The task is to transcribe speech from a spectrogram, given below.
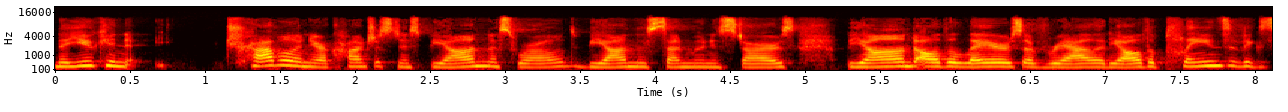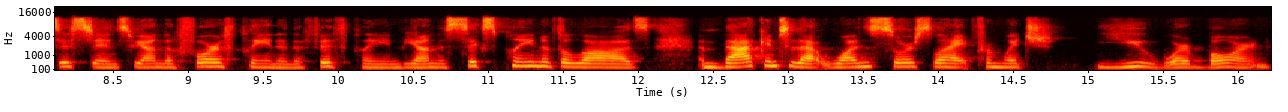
Now, you can travel in your consciousness beyond this world, beyond the sun, moon, and stars, beyond all the layers of reality, all the planes of existence, beyond the fourth plane and the fifth plane, beyond the sixth plane of the laws, and back into that one source light from which you were born.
